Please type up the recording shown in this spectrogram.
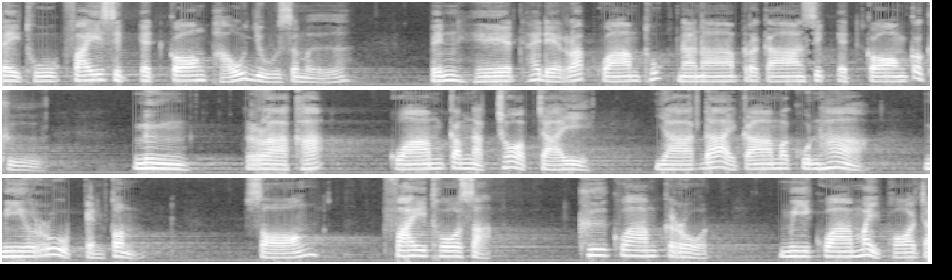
ได้ถูกไฟสิบเอ็ดกองเผาอยู่เสมอ เป็นเหตุให้ได้รับความทุกข์นานาประการสิบเอ็ดกองก็คือ หนึ่งราคะ ความกำหนัดชอบใจ อยากได้กามคุณห้า มีรูปเป็นต้นสองไฟโทสะ คือความโกรธ มีความไม่พอใจ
